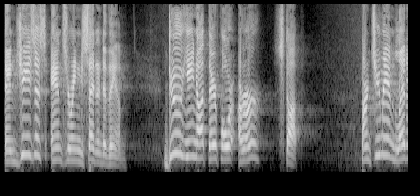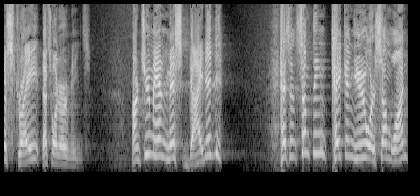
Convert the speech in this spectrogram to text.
And Jesus answering said unto them, Do ye not therefore err? Stop. Aren't you men led astray? That's what err means. Aren't you men misguided? Hasn't something taken you or someone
